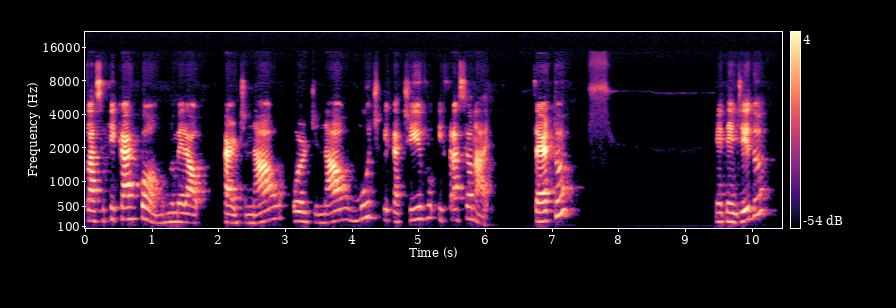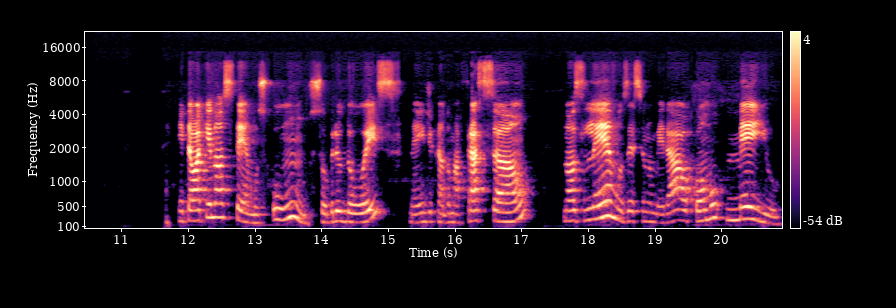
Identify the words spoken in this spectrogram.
Classificar como numeral cardinal, ordinal, multiplicativo e fracionário. Certo? Entendido? Então, aqui nós temos o 1 sobre o 2, né, indicando uma fração. Nós lemos esse numeral como meio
